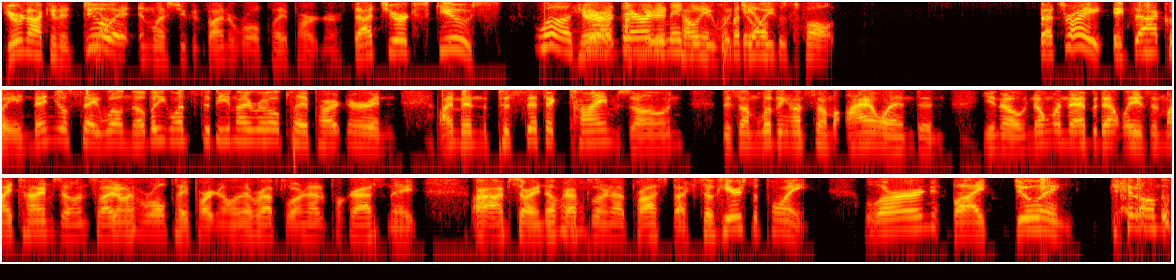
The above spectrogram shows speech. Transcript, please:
You're not going to do yeah. it unless you can find a role play partner. That's your excuse. Well, here, they're, they're already making it somebody else's fault. That's right, exactly. And then you'll say, well, nobody wants to be my role play partner, and I'm in the Pacific time zone because I'm living on some island, and you know, no one evidently is in my time zone, so I don't have a role play partner. I'll never have to learn how to procrastinate. Or, I'm sorry, I never have to learn how to prospect. So here's the point: learn by doing. Get on the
